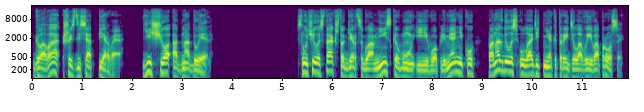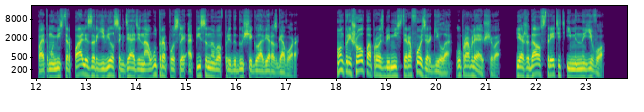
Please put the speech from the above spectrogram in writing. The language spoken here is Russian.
Глава 61. Еще одна дуэль. Случилось так, что герцогу Амнийскому и его племяннику понадобилось уладить некоторые деловые вопросы, поэтому мистер Паллизер явился к дяде на утро после описанного в предыдущей главе разговора. Он пришел по просьбе мистера Фозергилла, управляющего, и ожидал встретить именно его.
